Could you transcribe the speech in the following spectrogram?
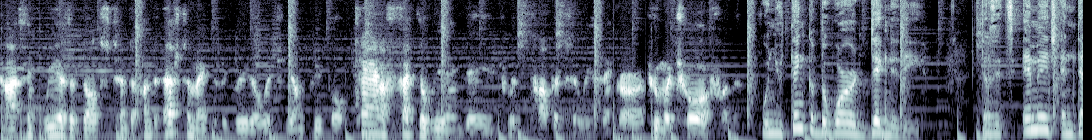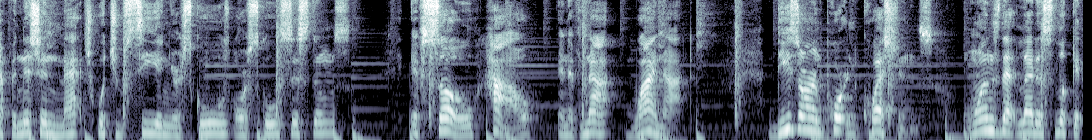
And I think we as adults tend to underestimate the degree to which young people can effectively engage with topics that we think are too mature for them. When you think of the word dignity, does its image and definition match what you see in your schools or school systems? If so, how? And if not, why not? These are important questions, ones that let us look at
